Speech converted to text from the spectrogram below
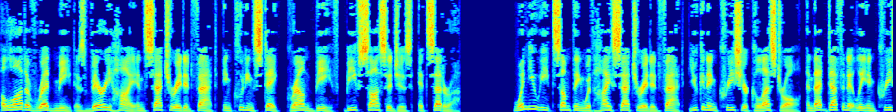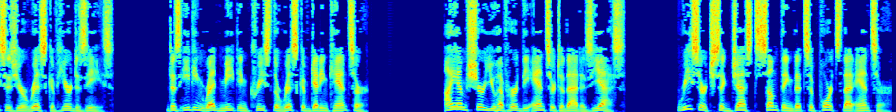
A lot of red meat is very high in saturated fat, including steak, ground beef, beef sausages, etc. When you eat something with high saturated fat, you can increase your cholesterol, and that definitely increases your risk of heart disease. Does eating red meat increase the risk of getting cancer? I am sure you have heard the answer to that is yes. Research suggests something that supports that answer.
